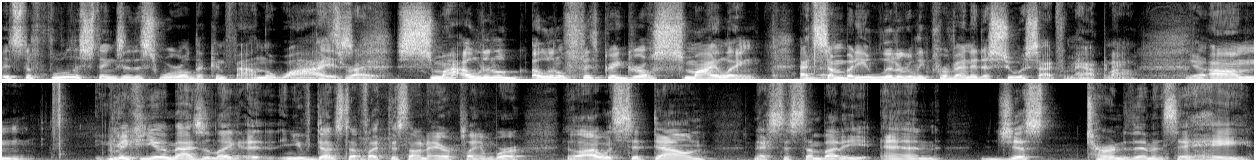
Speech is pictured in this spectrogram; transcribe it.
it's the foolish things of this world that confound the wise. That's right. Smi- a little a little 5th grade girl smiling at somebody literally prevented a suicide from happening. Yep. Um I mean, can you imagine like, uh, and you've done stuff like this on an airplane where you know, I would sit down next to somebody and just turn to them and say, "Hey,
